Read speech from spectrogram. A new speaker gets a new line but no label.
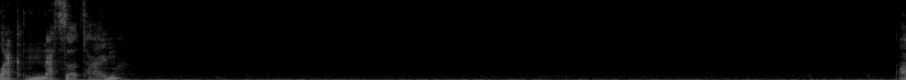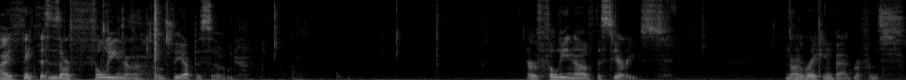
Black Mesa time. I think this is our Felina of the episode. Or Felina of the series. Not a Breaking Bad reference.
